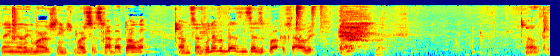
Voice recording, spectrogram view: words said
thing than the Gemara seems. Gemara says Chabatola. Rambam says whatever Bezdin says a proper salary. Okay.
